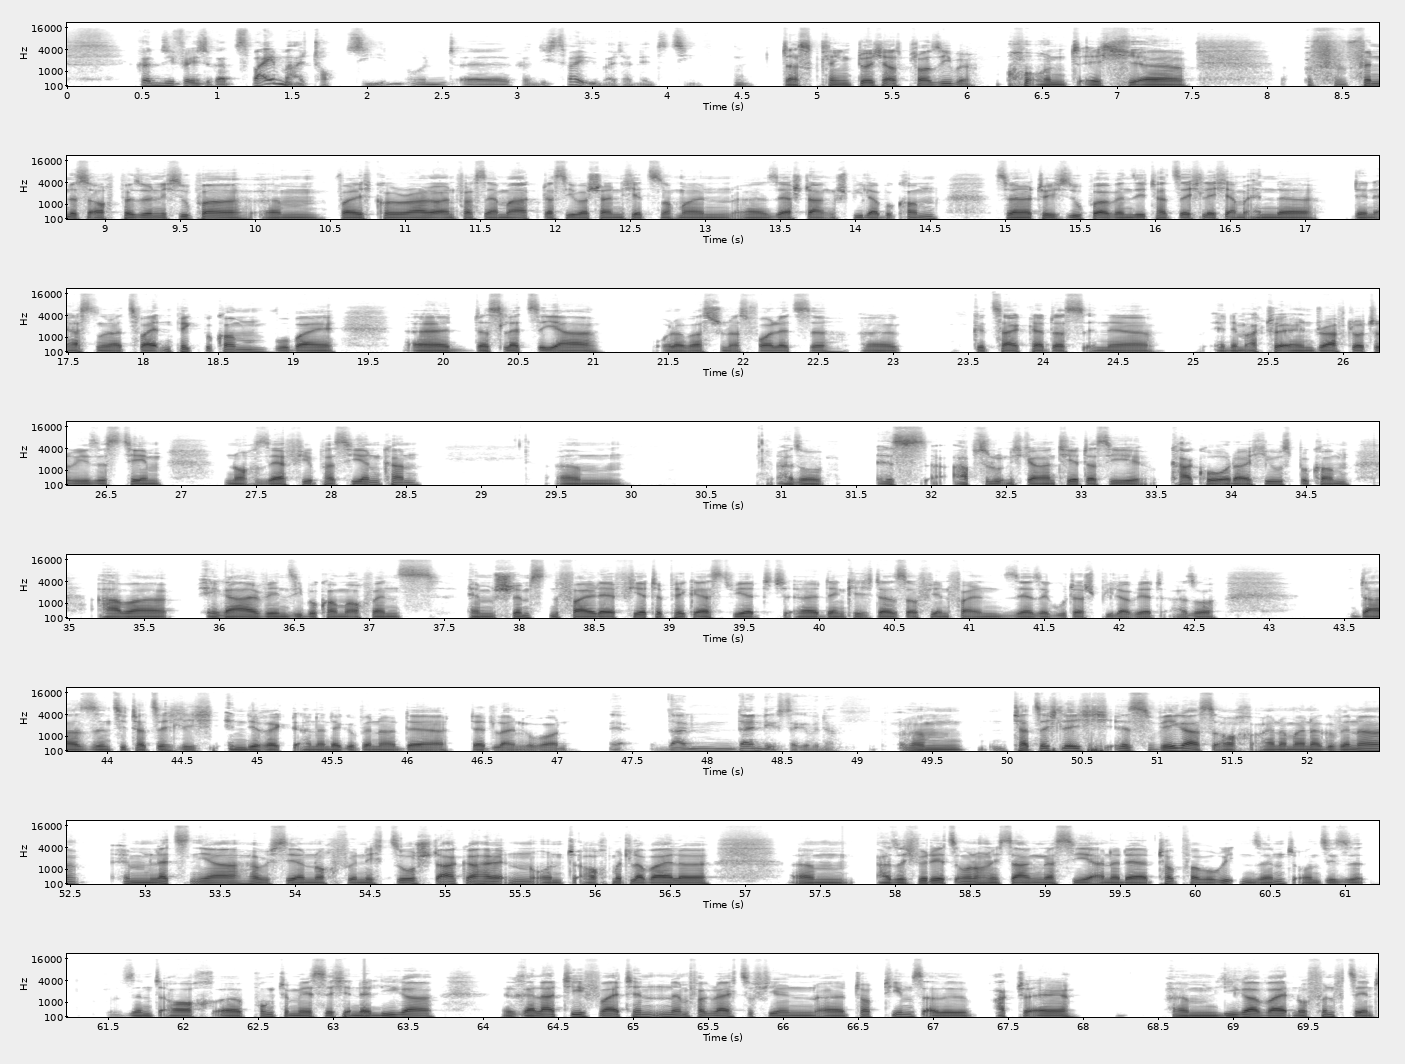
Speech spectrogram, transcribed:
können sie vielleicht sogar zweimal top ziehen und äh, können sich zwei Übertalente ziehen. Das klingt durchaus plausibel. Und ich äh, finde es auch persönlich super, ähm, weil ich Colorado einfach sehr mag, dass sie wahrscheinlich jetzt nochmal einen äh, sehr starken Spieler bekommen. Es wäre natürlich super, wenn sie tatsächlich am Ende den ersten oder zweiten Pick bekommen, wobei äh, das letzte Jahr oder was schon das vorletzte äh, gezeigt hat, dass in der in dem aktuellen Draft-Lotterie-System noch sehr viel passieren kann. Ähm, also ist absolut nicht garantiert, dass sie Kako oder Hughes bekommen, aber egal wen sie bekommen, auch wenn es im schlimmsten Fall der vierte Pick erst wird, äh, denke ich, dass es auf jeden Fall ein sehr, sehr guter Spieler wird. Also da sind sie tatsächlich indirekt einer der Gewinner der Deadline geworden. Ja, dann dein nächster Gewinner. Ähm, tatsächlich ist Vegas auch einer meiner Gewinner. Im letzten Jahr habe ich sie ja noch für nicht so stark gehalten und auch mittlerweile, ähm, also ich würde jetzt immer noch nicht sagen, dass sie einer der Top-Favoriten sind und sie sind auch äh, punktemäßig in der Liga relativ weit hinten im Vergleich zu vielen äh, Top-Teams. Also aktuell ähm, ligaweit nur 15.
